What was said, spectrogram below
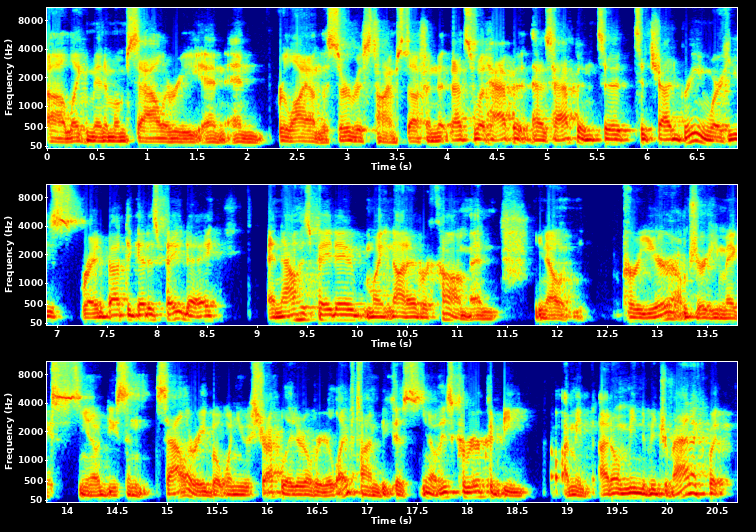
uh, like minimum salary and and rely on the service time stuff. And that's what happened has happened to to Chad Green where he's right about to get his payday and now his payday might not ever come. And you know per year i'm sure he makes you know decent salary but when you extrapolate it over your lifetime because you know his career could be I mean, I don't mean to be dramatic, but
